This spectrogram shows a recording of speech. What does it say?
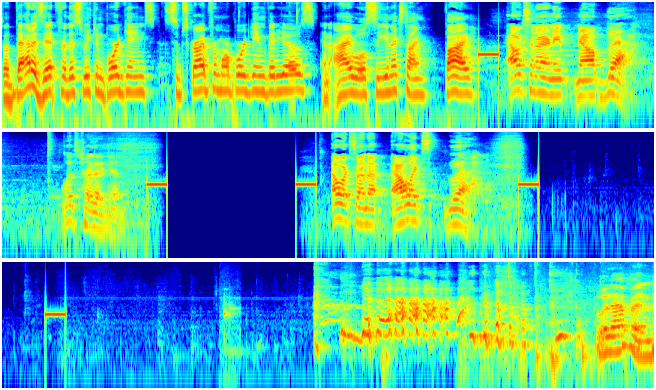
So that is it for this week in board games. Subscribe for more board game videos, and I will see you next time. Bye. Alex and I are na- now. Blah. Let's try that again. Alex and I, Alex. Blah. what happened?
